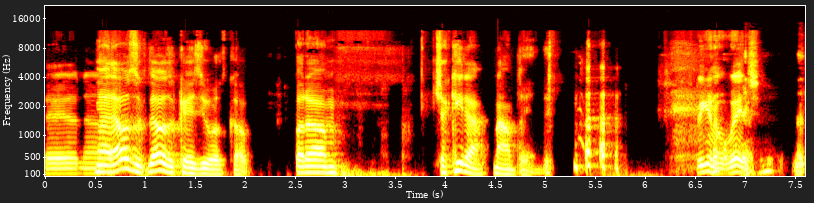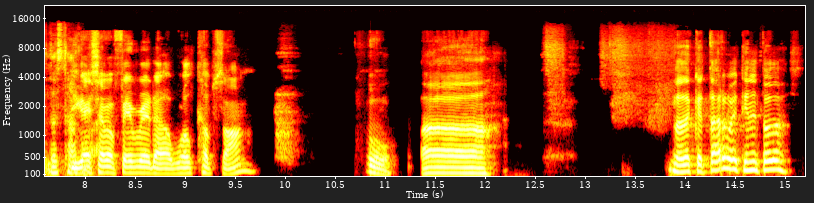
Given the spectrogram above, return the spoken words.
Yeah, no. Yeah, that was a, that was a crazy World Cup. But um, Shakira. Nah, I'm playing. Speaking of which, Let, us talk. you guys about have a favorite uh, World Cup song? Oh, Uh, la de Qatar, güey, tiene todas.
